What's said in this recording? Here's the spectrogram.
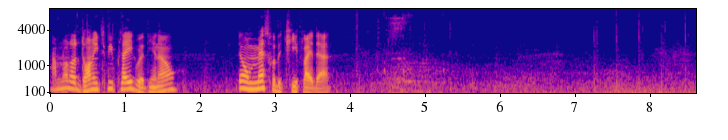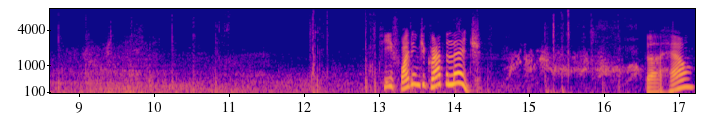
I'm not a Donny to be played with, you know? Don't mess with a chief like that. Chief, why didn't you grab the ledge? The hell?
